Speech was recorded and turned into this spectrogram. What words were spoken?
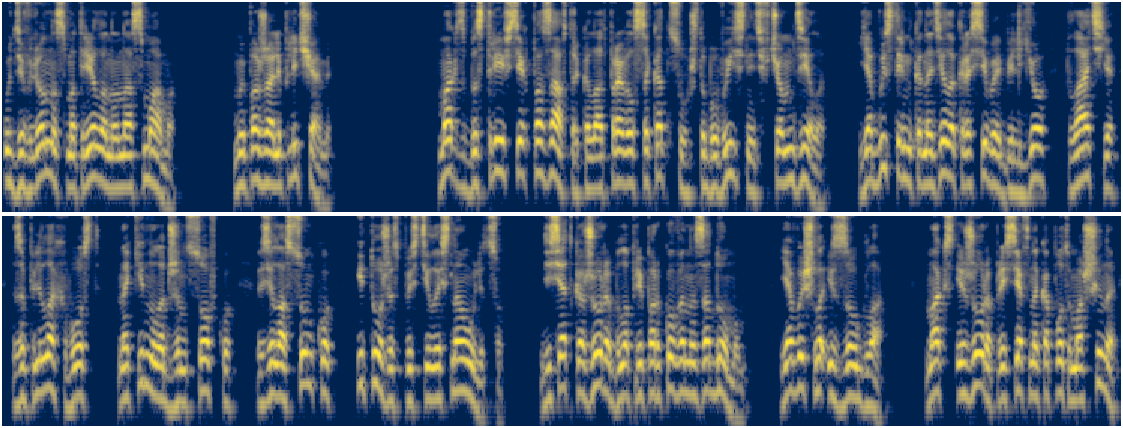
Удивленно смотрела на нас мама. Мы пожали плечами. Макс быстрее всех позавтракал и отправился к отцу, чтобы выяснить, в чем дело. Я быстренько надела красивое белье, платье, заплела хвост, накинула джинсовку, взяла сумку и тоже спустилась на улицу. Десятка Жоры была припаркована за домом. Я вышла из-за угла. Макс и Жора, присев на капот машины,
